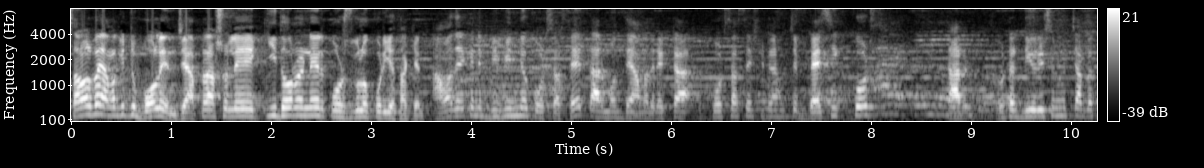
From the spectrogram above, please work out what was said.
সানাউল ভাই আমাকে একটু বলেন যে আপনারা আসলে কি ধরনের কোর্সগুলো করিয়ে থাকেন? আমাদের এখানে বিভিন্ন কোর্স আছে। তার মধ্যে আমাদের একটা কোর্স আছে সেটা হচ্ছে বেসিক কোর্স তার ওটার ডিউরেশন হচ্ছে আপনার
